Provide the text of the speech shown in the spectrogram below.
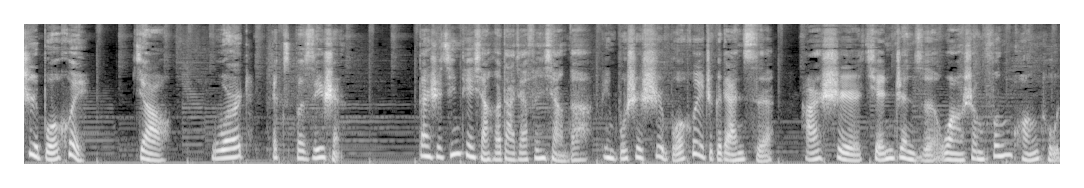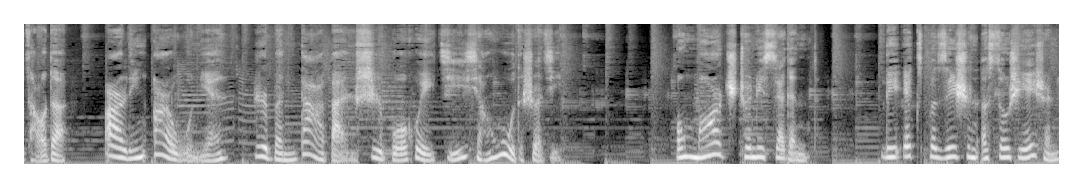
世博会，叫 World Exposition。但是今天想和大家分享的，并不是世博会这个单词，而是前阵子网上疯狂吐槽的2025年日本大阪世博会吉祥物的设计。On March 22nd. The Exposition Association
